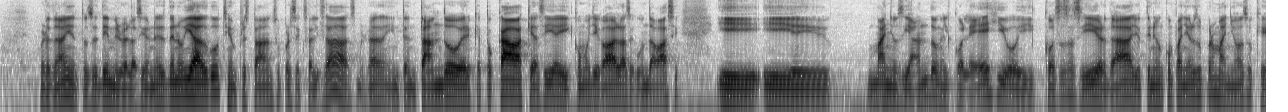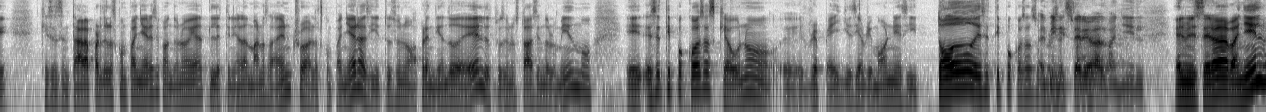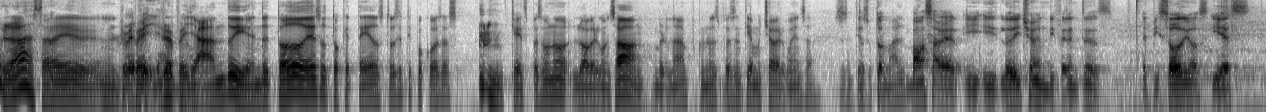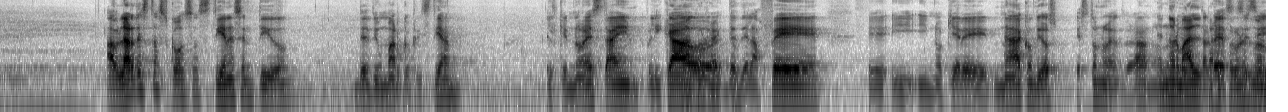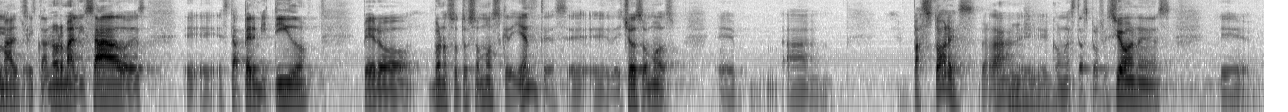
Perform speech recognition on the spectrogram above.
verdad y entonces de mis relaciones de noviazgo siempre estaban súper sexualizadas verdad intentando ver qué tocaba qué hacía y cómo llegaba a la segunda base y, y mañoseando en el colegio y cosas así, ¿verdad? Yo tenía un compañero súper mañoso que, que se sentaba a la par de las compañeras y cuando uno veía le tenía las manos adentro a las compañeras y entonces uno aprendiendo de él, después uno estaba haciendo lo mismo. Eh, ese tipo de cosas que a uno, eh, repelles y arrimones y todo ese tipo de cosas. El Ministerio del. Albañil. El ministerio del albañil, ¿verdad? Estar ahí en el repellando. y viendo todo eso, toqueteos, todo ese tipo de cosas que después uno lo avergonzaban, ¿verdad? Porque uno después sentía mucha vergüenza, se sentía súper mal. Vamos a ver, y, lo he dicho en diferentes episodios, y es, hablar de estas cosas tiene sentido desde un marco cristiano. El que no está implicado ah, desde la fe, eh, y, no quiere nada con Dios, esto no es verdad. es normal, para vez, es normal. está normalizado, es, eh, está permitido, pero bueno, nosotros somos creyentes, eh, de hecho somos pastores, ¿verdad? con nuestras profesiones,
